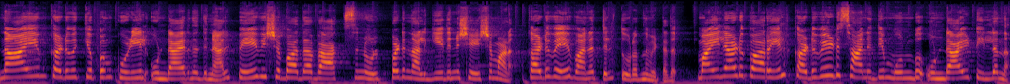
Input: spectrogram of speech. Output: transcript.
നായയും കടുവയ്ക്കൊപ്പം കുഴിയിൽ ഉണ്ടായിരുന്നതിനാൽ പേ വിഷബാധ വാക്സിൻ ഉൾപ്പെടെ നൽകിയതിനു ശേഷമാണ് കടുവയെ വനത്തിൽ തുറന്നുവിട്ടത്. മയിലാടുപാറയിൽ കടുവയുടെ സാന്നിധ്യം മുൻപ് ഉണ്ടായിട്ടില്ലെന്ന്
